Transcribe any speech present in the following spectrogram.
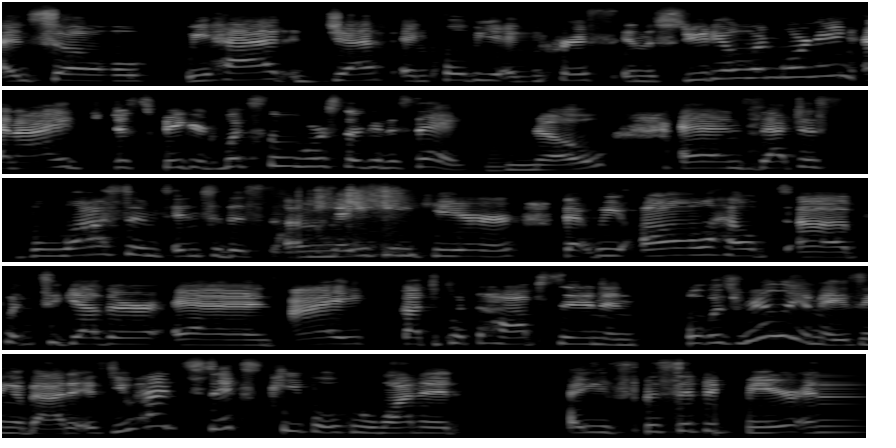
And so we had Jeff and Colby and Chris in the studio one morning, and I just figured, what's the worst they're going to say? No. And that just blossomed into this amazing beer that we all helped uh, put together and i got to put the hops in and what was really amazing about it is you had six people who wanted a specific beer and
